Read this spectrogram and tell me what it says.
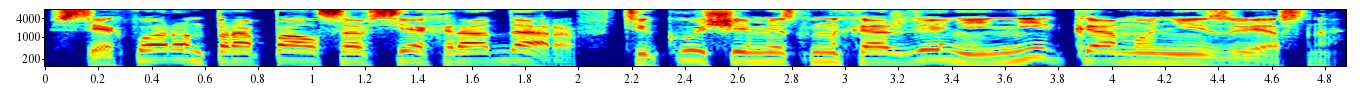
С тех пор он пропал со всех радаров, текущее местонахождение никому не известно.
